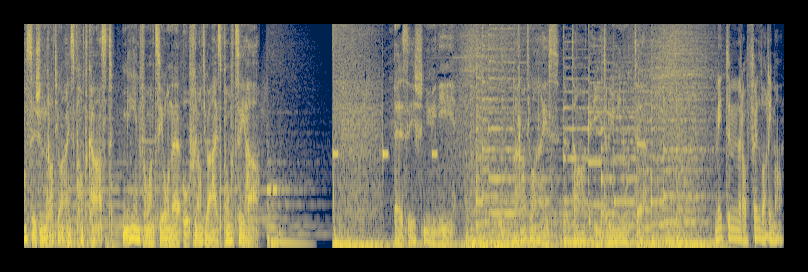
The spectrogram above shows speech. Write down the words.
Das ist ein Radio 1 Podcast. Mehr Informationen auf radio1.ch. Es ist 9 Uhr. Radio 1, der Tag in 3 Minuten. Mit dem Raphael Wallimann.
